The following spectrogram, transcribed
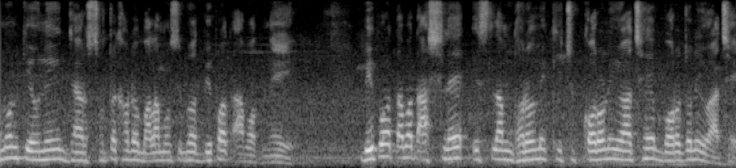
এমন কেউ নেই যার ছোটোখাটো বালা মুসিবত, বিপদ, আপদ নেই। বিপদ আপদ আসলে ইসলাম ধর্মে কিছু করণীয় আছে, বর্জনীয় আছে।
